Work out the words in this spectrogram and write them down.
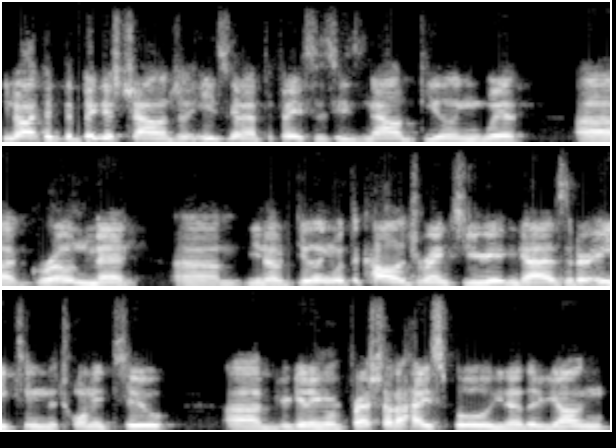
You know, I think the biggest challenge that he's going to have to face is he's now dealing with uh, grown men. Um, you know, dealing with the college ranks, you're getting guys that are 18 to 22. Um, you're getting them fresh out of high school. You know, they're young.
